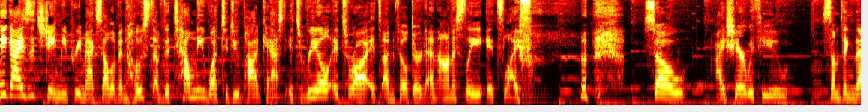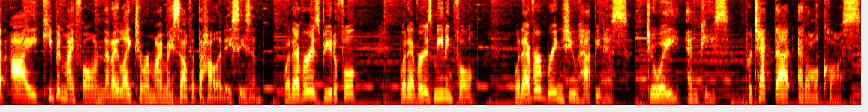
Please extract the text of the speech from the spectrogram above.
Hey guys, it's Jamie Primak Sullivan, host of the Tell Me What to Do podcast. It's real, it's raw, it's unfiltered, and honestly, it's life. so I share with you something that I keep in my phone that I like to remind myself at the holiday season. Whatever is beautiful, whatever is meaningful, whatever brings you happiness, joy, and peace, protect that at all costs.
